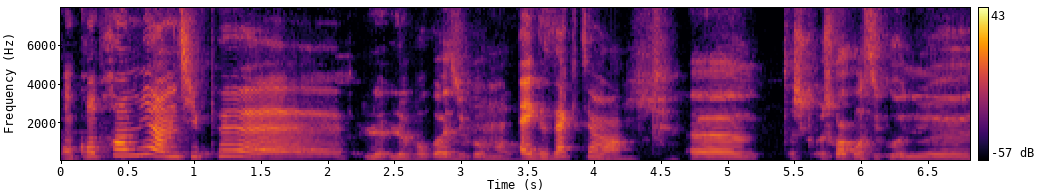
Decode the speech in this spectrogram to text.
On comprend mieux un petit peu. euh, le, le pourquoi du comment. Exactement. Euh, je, je crois qu'on s'est connus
